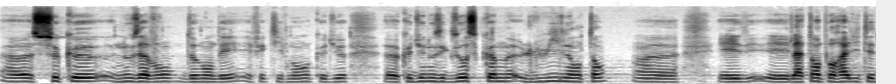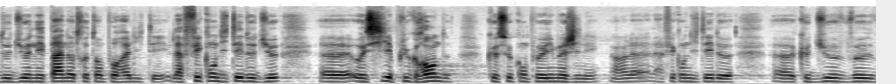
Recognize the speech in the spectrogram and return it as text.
ce que nous avons demandé, effectivement, que Dieu, que Dieu nous exauce comme lui l'entend. Euh, et, la temporalité de Dieu n'est pas notre temporalité. La fécondité de Dieu euh, aussi est plus grande que ce qu'on peut imaginer. Hein. la, fécondité euh, que Dieu veut,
